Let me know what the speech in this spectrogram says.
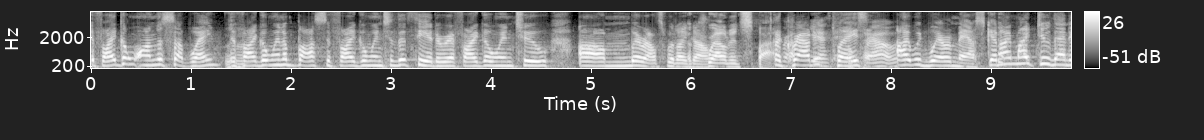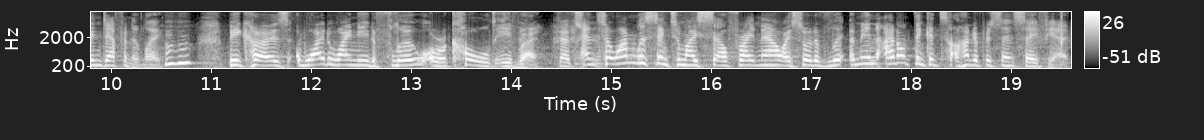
if I go on the subway, if I go in a bus, if I go into the theater, if I go into, um, where else would I go? A crowded spot. a crowded Yeah, place, a crowd. I would wear a mask. And I might do that indefinitely. Mm-hmm. Because why do I need a flu or a cold even? Right. That's and true. so I'm listening to myself right now. I sort of, li- I mean, I don't think it's 100% safe yet.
